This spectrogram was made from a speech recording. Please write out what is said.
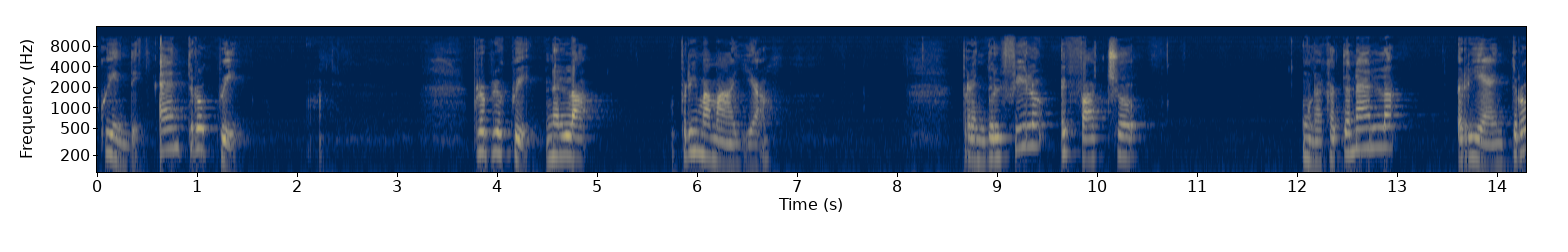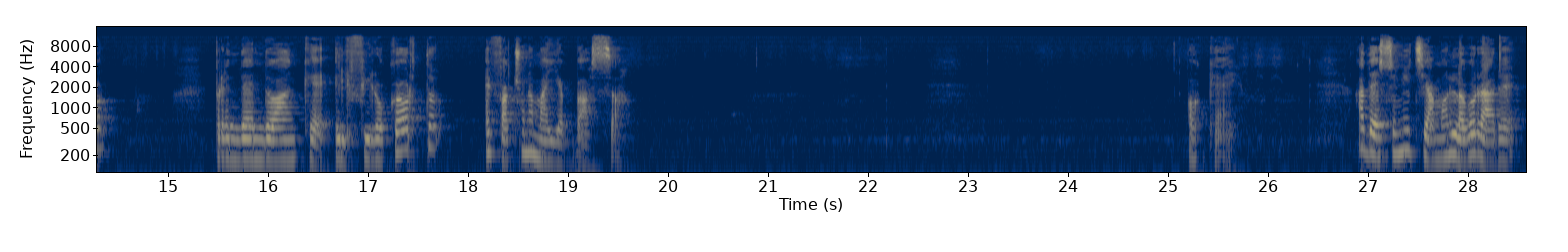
Quindi entro qui. Proprio qui nella prima maglia prendo il filo e faccio una catenella rientro prendendo anche il filo corto e faccio una maglia bassa. Ok. Adesso iniziamo a lavorare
